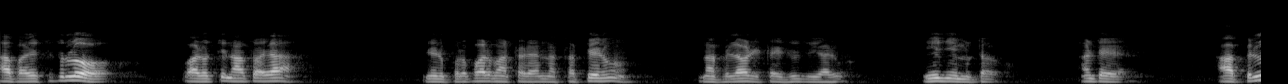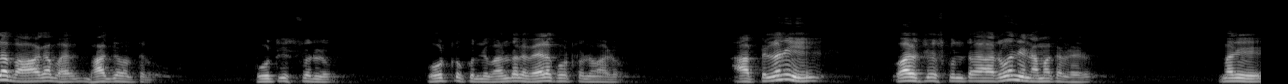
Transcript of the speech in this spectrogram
ఆ పరిస్థితుల్లో వాడు వచ్చి నాతో అయ్యా నేను పొరపాటు మాట్లాడాను నా తప్పేను. నా పిల్లవాడు ఇట్లా ఎదురు దిగాడు ఏం చేయమంటావు? అంటే ఆ పిల్ల బాగా భాగ్యవంతుడు భాగ్యవంతులు కోటీశ్వరులు కోట్లు కొన్ని వందల వేల కోట్లు ఉన్నవాడు. ఆ పిల్లని వాళ్ళు చేసుకుంటారు అని నమ్మకం లేదు. మరి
